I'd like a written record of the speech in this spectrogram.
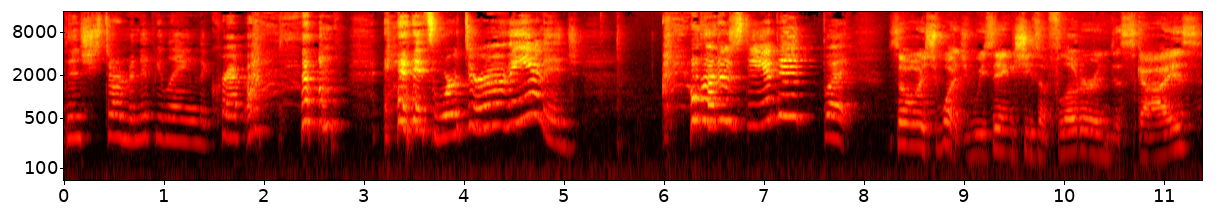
then she started manipulating the crap out of them, and it's worked to her advantage. I don't understand it, but So is what? Are we saying she's a floater in disguise?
